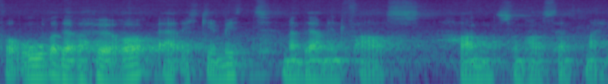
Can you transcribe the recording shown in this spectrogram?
For ordet dere hører, er ikke mitt, men det er min fars, han som har sendt meg.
